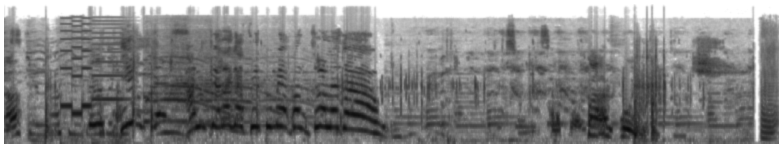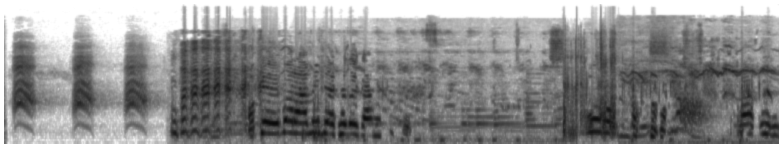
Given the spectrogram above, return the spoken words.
নাসিম দেখে আমি চলে গেছি তুমি এখন চলে যাও পার বই ওকে এবার আমি দেখা যাক আমি এই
